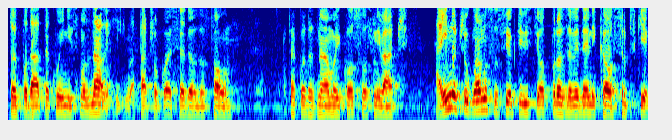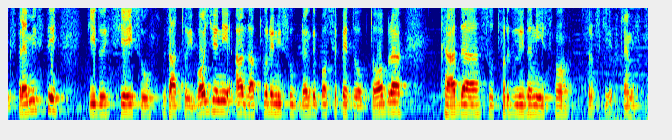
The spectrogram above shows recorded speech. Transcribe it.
to je podatak koji nismo znali. Ima tačno ko je sedeo za stolom. Tako da znamo i ko su osnivači. A inače, uglavnom su svi aktivisti otpora zavedeni kao srpski ekstremisti. Ti dosijei su zato i vođeni, a zatvoreni su negde posle 5. oktobra kada su utvrdili da nismo srpski ekstremisti.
